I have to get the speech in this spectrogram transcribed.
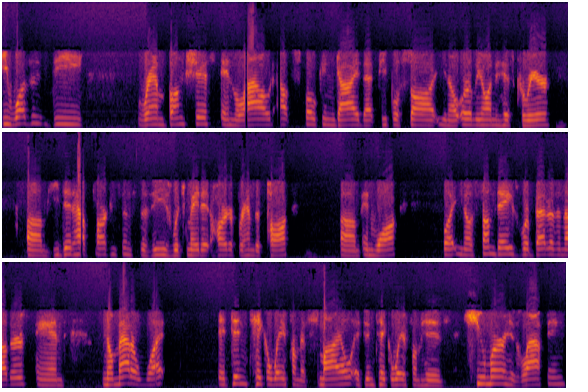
he wasn't the rambunctious and loud, outspoken guy that people saw, you know, early on in his career. Um, he did have Parkinson's disease, which made it harder for him to talk um, and walk. But, you know, some days were better than others. And no matter what, it didn't take away from his smile. It didn't take away from his humor, his laughing.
